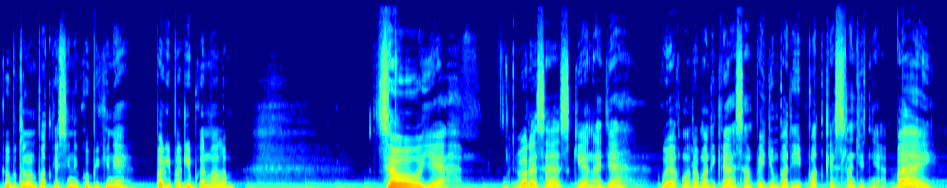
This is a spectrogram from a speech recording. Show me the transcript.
kebetulan podcast ini gue bikinnya pagi-pagi bukan malam. So ya yeah, gue rasa sekian aja. Gue Akmal Ramadika sampai jumpa di podcast selanjutnya. Bye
